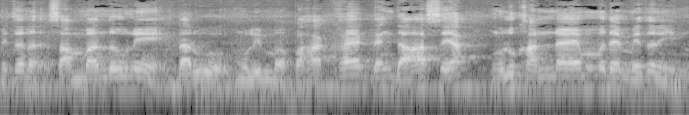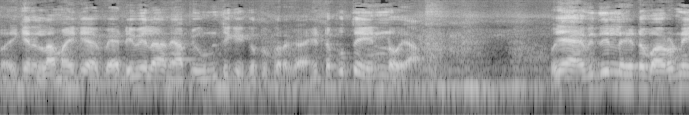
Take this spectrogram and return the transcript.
මෙතන සම්බන්ධ වුණේ දරුවෝ මුලින්ම පහක් හයක් දැන් 16ක් මුළු කණ්ඩායමම දැන් මෙතන ඉන්නවා. ඒ කියන්නේ ළමයි ටික වැඩි වෙලානේ අපි උන් ටික එකතු කරගන්න. හෙට පුතේ එන්න ඔයා. ඔය ඇවිදින්න හෙට වරුණි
